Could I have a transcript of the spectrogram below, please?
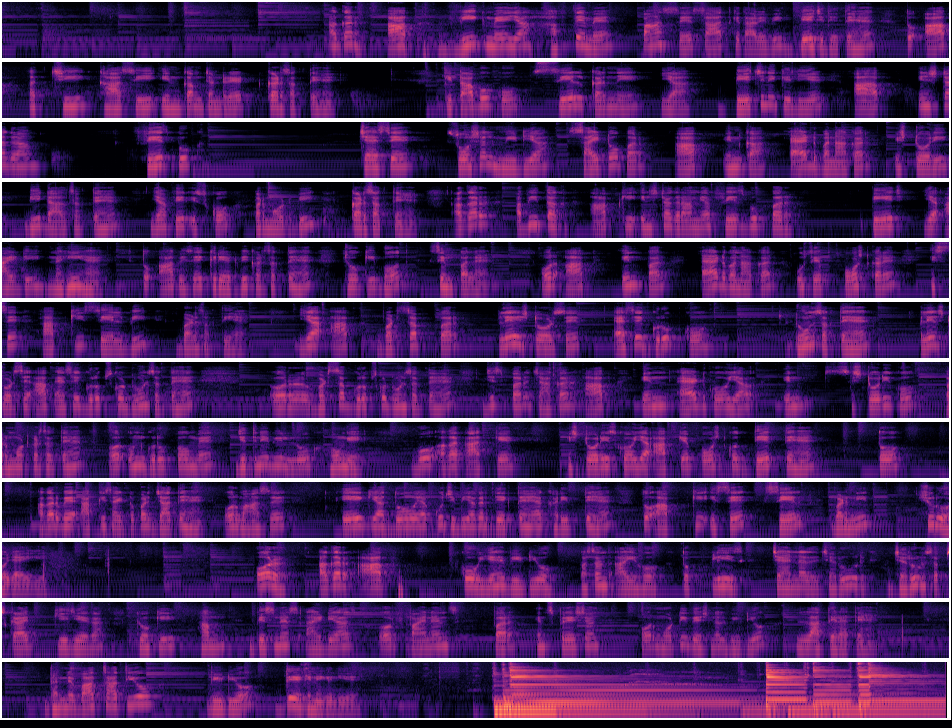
अगर आप वीक में या हफ़्ते में पाँच से सात किताबें भी बेच देते हैं तो आप अच्छी खासी इनकम जनरेट कर सकते हैं। किताबों को सेल करने या बेचने के लिए आप इंस्टाग्राम फेसबुक जैसे सोशल मीडिया साइटों पर आप इनका ऐड बनाकर स्टोरी भी डाल सकते हैं या फिर इसको प्रमोट भी कर सकते हैं। अगर अभी तक आपकी इंस्टाग्राम या फेसबुक पर पेज या आईडी नहीं है तो आप इसे क्रिएट भी कर सकते हैं, जो कि बहुत सिंपल है। और आप इन पर ऐड बनाकर उसे पोस्ट करें, इससे आपकी सेल भी बढ़ सकती है। या आप व्हाट्सएप पर प्ले स्टोर से ऐसे ग्रुप को ढूंढ सकते हैं। प्ले स्टोर से आप ऐसे ग्रुप्स को ढूंढ सकते हैं और व्हाट्सअप ग्रुप्स को ढूंढ सकते हैं, जिस पर जाकर आप इन ऐड को या इन स्टोरी को प्रमोट कर सकते हैं और उन ग्रुपों में जितने भी लोग होंगे, वो अगर आपके स्टोरीज़ को या आपके पोस्ट को देखते हैं तो अगर वे आपकी साइटों पर जाते हैं और वहाँ से एक या दो या कुछ भी अगर देखते हैं या ख़रीदते हैं तो आपकी इससे सेल बढ़नी शुरू हो जाएगी। और अगर आप को यह वीडियो पसंद आई हो तो प्लीज़ चैनल ज़रूर ज़रूर सब्सक्राइब कीजिएगा, क्योंकि हम बिज़नेस आइडियाज़ और फाइनेंस पर इंस्पिरेशन और मोटिवेशनल वीडियो लाते रहते हैं। धन्यवाद साथियों, वीडियो देखने के लिए।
